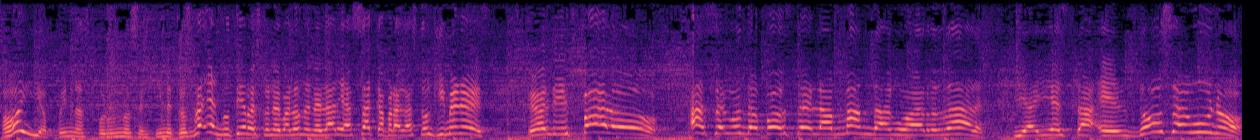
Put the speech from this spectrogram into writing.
Ay, apenas por unos centímetros. Brian Gutiérrez con el balón en el área, saca para Gastón Jiménez. El disparo a segundo poste, la manda a guardar. Y ahí está el 2 a 1.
